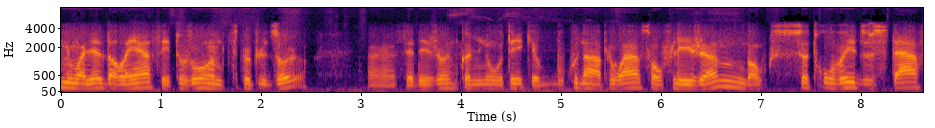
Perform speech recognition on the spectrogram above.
Nous, à l'île d'Orléans, c'est toujours un petit peu plus dur. C'est déjà une communauté qui a beaucoup d'emplois, sauf les jeunes. Donc, se trouver du staff,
